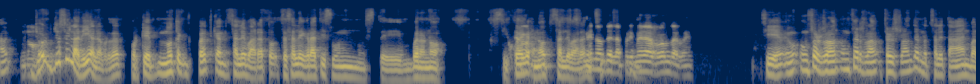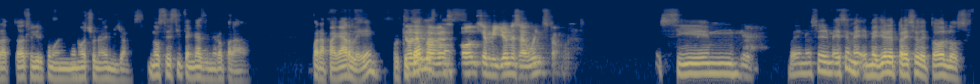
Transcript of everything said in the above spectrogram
Ah, No. Yo, yo se la haría, la verdad, porque no te, prácticamente sale barato, te sale gratis un, este, bueno, no, si juega, no, te sale barato. Menos de la primera ronda, güey. Sí, un un first, round, un first, round- first rounder no te sale tan barato, te va a salir como en 8 o 9 millones. No sé si tengas dinero para, para pagarle, ¿eh? Porque No le pagas estás- 11 millones a Winston, güey. Sí, mm, bueno, ese, ese me, me dio el precio de todos los,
